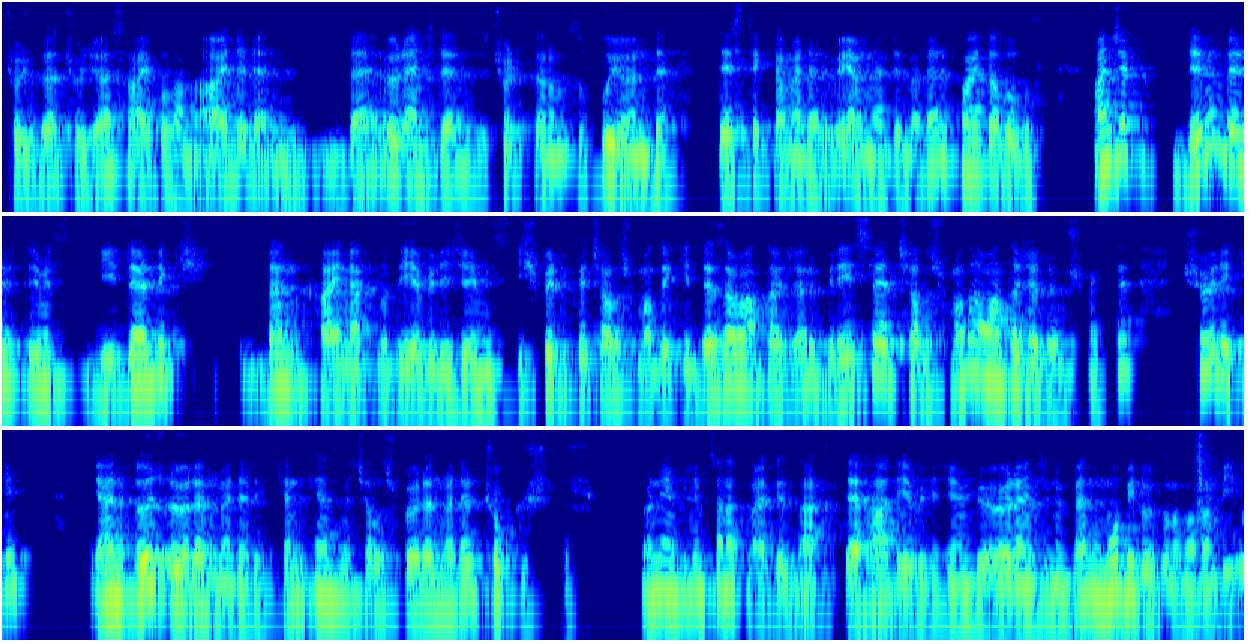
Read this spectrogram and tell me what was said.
çocuğa, çocuğa sahip olan ailelerimizde öğrencilerimizi, çocuklarımızı bu yönde desteklemeleri ve yönlendirmeleri faydalı olur. Ancak demin belirttiğimiz liderlikten kaynaklı diyebileceğimiz işbirlikte çalışmadaki dezavantajları bireysel çalışmada avantaja dönüşmekte. Şöyle ki yani öz öğrenmeleri, kendi kendine çalışıp öğrenmeleri çok güçlüdür. Örneğin Bilim Sanat Merkezi'nde artık DH diyebileceğim bir öğrencinin ben mobil uygulamadan, bir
